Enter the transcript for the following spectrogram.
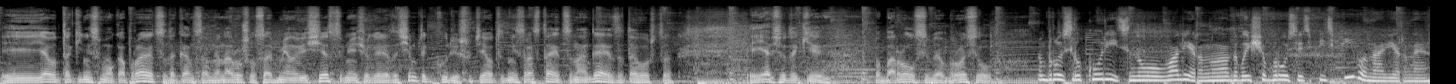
и я вот так и не смог оправиться до конца. У меня нарушился обмен веществ, и мне еще говорят, зачем ты куришь? У тебя вот не срастается нога из-за того, что я все-таки поборол себя, бросил. Бросил курить, но, Валера, ну надо бы еще бросить пить пиво, наверное.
